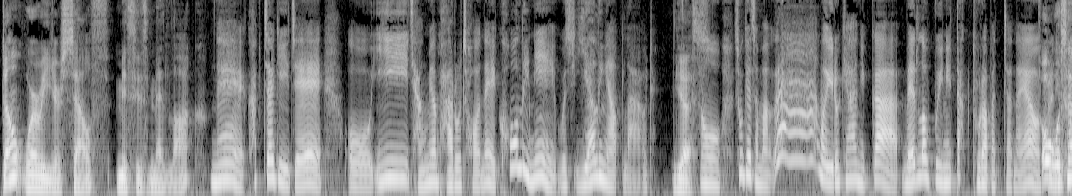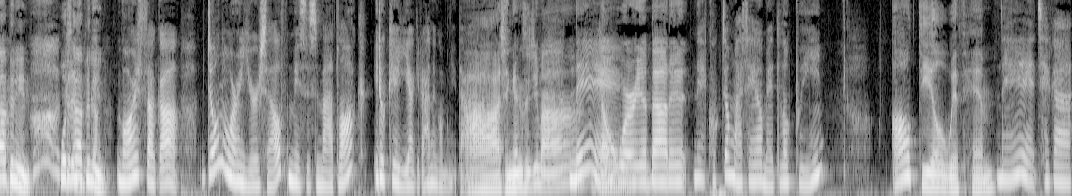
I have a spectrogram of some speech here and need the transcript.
Don't worry yourself, Mrs. Medlock. 네, 갑자기 이제 어, 이 장면 바로 전에 콜린이 was yelling out loud. Yes. 어, 속에서 막 으아 막 이렇게 하니까 medlock 부인이 딱 돌아봤잖아요. oh, what's 그러니까 happening? What's happening? 마을사가 Don't worry yourself, Mrs. Medlock 이렇게 이야기를 하는 겁니다. 아, 신경 쓰지 마. 네. Don't worry about it. 네, 걱정 마세요, medlock 부인. I'll deal with him. 네, 제가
